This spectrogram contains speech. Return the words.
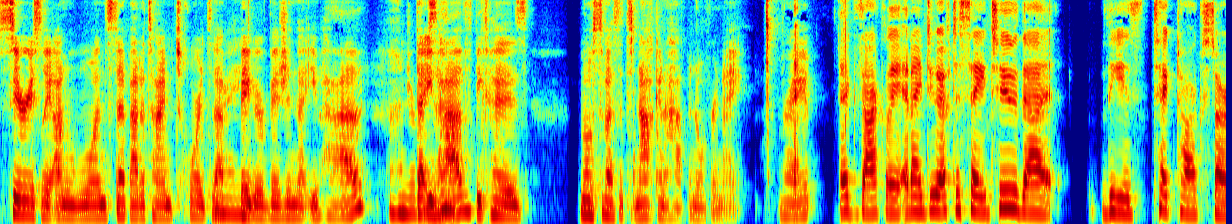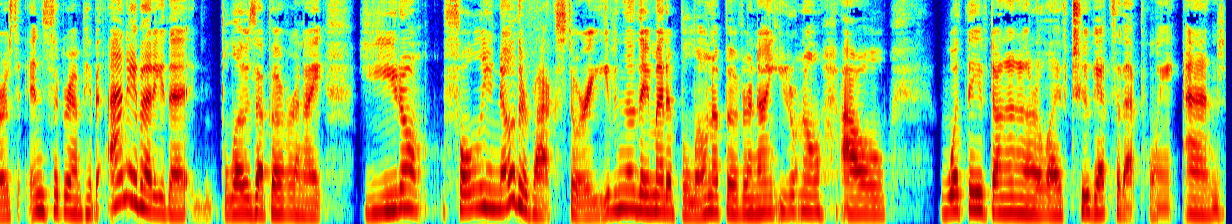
seriously on one step at a time towards that Right. bigger vision that you had, 100%. that you have, because most of us, it's not going to happen overnight, right? Exactly. And I do have to say too that these TikTok stars, Instagram people, anybody that blows up overnight, you don't fully know their backstory. Even though they might have blown up overnight, you don't know how, what they've done in their life to get to that. And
